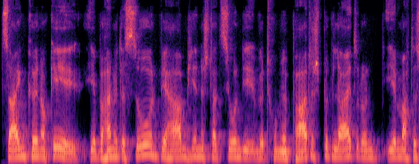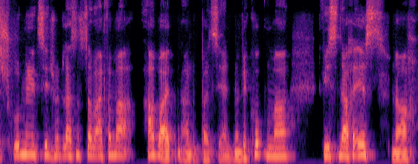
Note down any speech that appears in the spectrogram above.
zeigen können, okay, ihr behandelt es so und wir haben hier eine Station, die wird homöopathisch begleitet und ihr macht das schulmedizinisch und lasst uns da einfach mal arbeiten an Patienten. Und wir gucken mal, wie es nachher ist, nach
